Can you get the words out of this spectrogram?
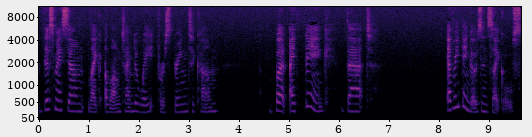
this may sound like a long time to wait for spring to come, but I think that everything goes in cycles.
